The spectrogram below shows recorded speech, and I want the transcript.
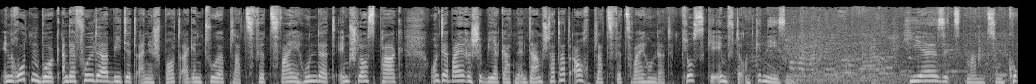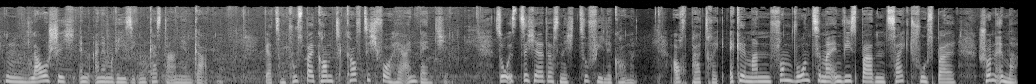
In Rothenburg an der Fulda bietet eine Sportagentur Platz für 200 im Schlosspark und der Bayerische Biergarten in Darmstadt hat auch Platz für 200 plus Geimpfte und Genesen. Hier sitzt man zum Gucken lauschig in einem riesigen Kastaniengarten. Wer zum Fußball kommt, kauft sich vorher ein Bändchen. So ist sicher, dass nicht zu viele kommen. Auch Patrick Eckelmann vom Wohnzimmer in Wiesbaden zeigt Fußball schon immer.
